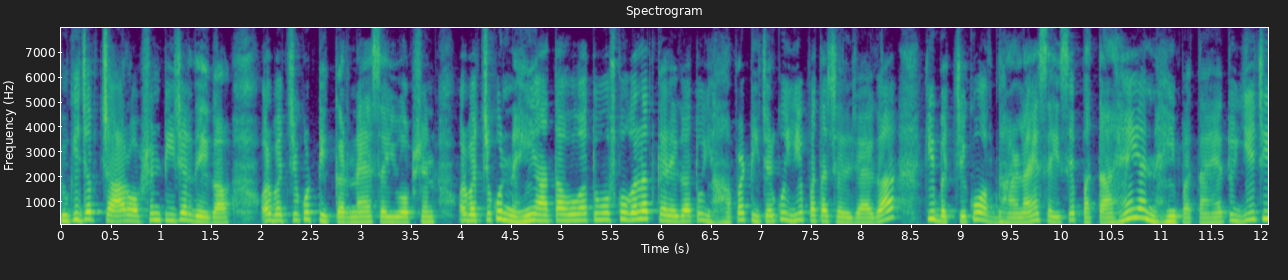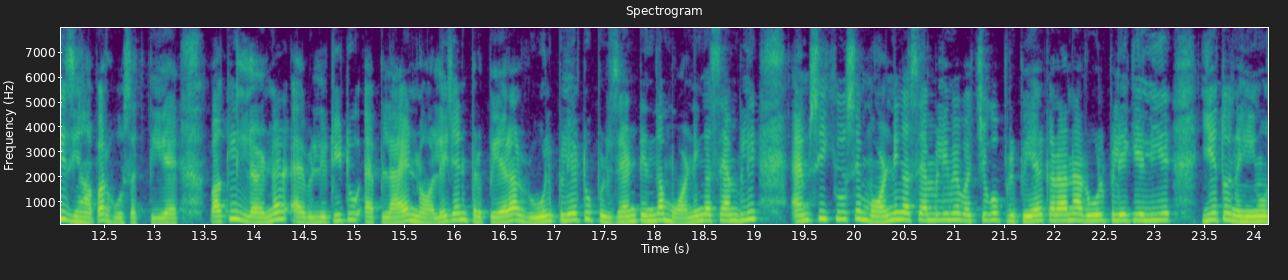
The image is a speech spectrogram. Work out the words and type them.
क्योंकि जब चार ऑप्शन टीचर देगा और बच्चे को टिक करना है सही ऑप्शन और बच्चे को नहीं आता होगा तो वो उसको गलत करेगा तो यहाँ पर टीचर को ये पता चल जाएगा कि बच्चे को अवधारणाएँ सही से पता हैं या नहीं पता हैं तो ये चीज़ यहाँ पर हो सकती है बाकी learner ability to apply knowledge and prepare a role play to present in the morning assembly एम से मॉर्निंग असेंबली में बच्चे को प्रिपेयर कराना रोल प्ले के लिए ये तो नहीं हो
